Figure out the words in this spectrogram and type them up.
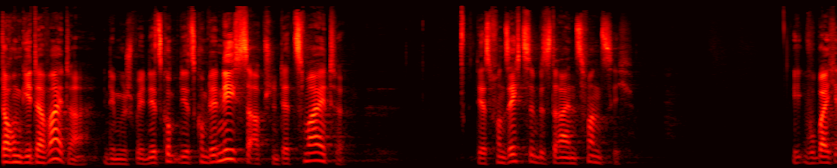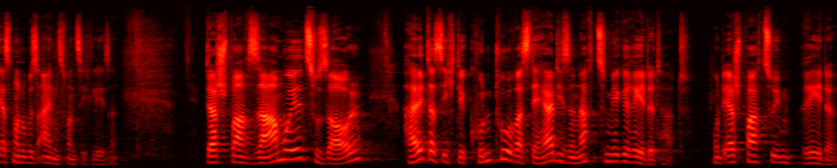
Darum geht er weiter in dem Gespräch. Jetzt kommt, jetzt kommt der nächste Abschnitt, der zweite. Der ist von 16 bis 23. Wobei ich erstmal nur bis 21 lese. Da sprach Samuel zu Saul, halt, dass ich dir kundtue, was der Herr diese Nacht zu mir geredet hat. Und er sprach zu ihm, rede.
